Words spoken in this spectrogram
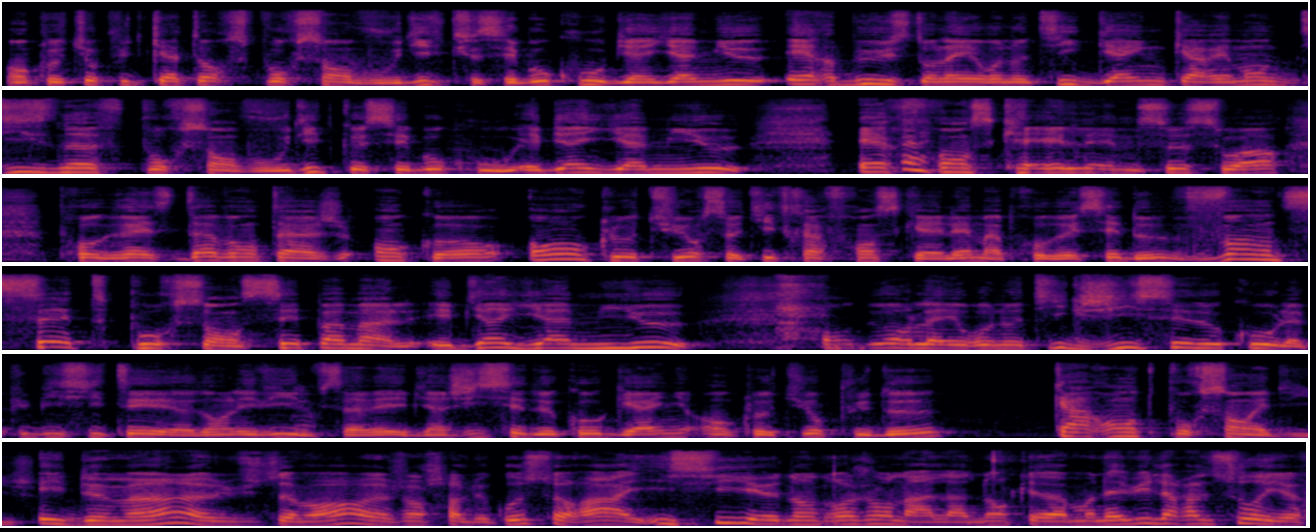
en clôture plus de 14%, vous vous dites que c'est beaucoup. Eh bien, il y a mieux Airbus dans l'aéronautique gagne carrément 19%. Vous vous dites que c'est beaucoup. Eh bien, il y a mieux. Air France KLM ce soir progresse davantage encore. En clôture, ce titre Air France KLM a progressé de 27%. C'est pas mal. Eh bien, il y a mieux. En dehors de l'aéronautique, JC Deco, la publicité euh, dans les villes, vous savez, eh bien, JC Deco gagne en clôture plus de 40% Edwige. Et demain, justement, Jean-Charles Decaux sera ici euh, dans le Grand Journal. Donc, à mon avis, il aura le sourire.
